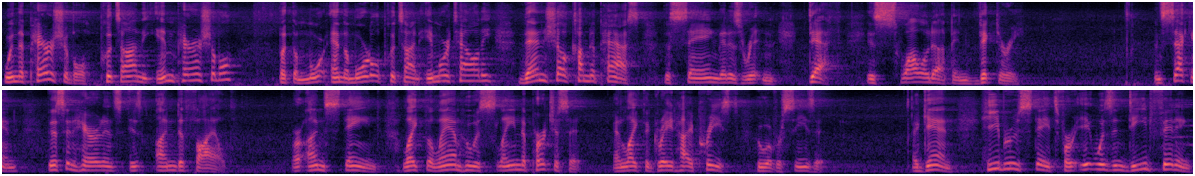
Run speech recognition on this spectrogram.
When the perishable puts on the imperishable, but the mor- and the mortal puts on immortality, then shall come to pass the saying that is written Death is swallowed up in victory. And second, this inheritance is undefiled or unstained, like the lamb who was slain to purchase it, and like the great high priest who oversees it. Again, Hebrews states, For it was indeed fitting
